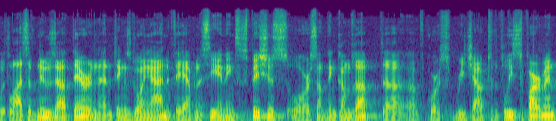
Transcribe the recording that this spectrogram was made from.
with lots of news out there and then things going on, if they happen to see anything suspicious or something comes up, uh, of course, reach out to the police department.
